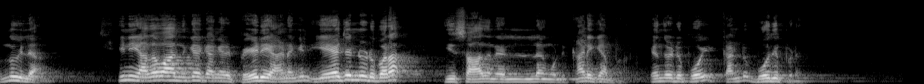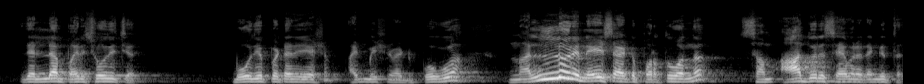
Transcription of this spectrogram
ഒന്നുമില്ല. ഇനി അഥവാ നിങ്ങൾക്ക് അങ്ങനെ പേടിയാണെങ്കിൽ ഏജന്റിനോട് പറ ഈ സാധനം എല്ലാം കൊണ്ട് കാണിക്കാൻ പറ. എന്നിട്ട് പോയി കണ്ട് ബോധ്യപ്പെടും. ഇതെല്ലാം പരിശോധിച്ച് ബോധ്യപ്പെട്ടതിന് ശേഷം അഡ്മിഷനുമായിട്ട് പോകുക. നല്ലൊരു നേഴ്സായിട്ട് പുറത്തു വന്ന് സം ആതുര സേവന രംഗത്ത്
